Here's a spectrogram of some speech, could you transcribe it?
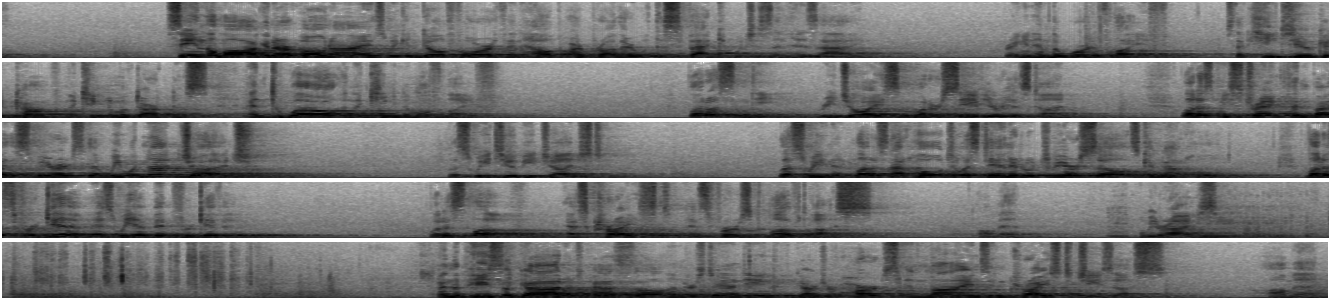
Seeing the log in our own eyes, we can go forth and help our brother with the speck which is in his eye, bringing him the word of life, so that he too can come from the kingdom of darkness and dwell in the kingdom of life. Let us indeed rejoice in what our Savior has done. Let us be strengthened by the Spirit so that we would not judge, lest we too be judged. Lest we, let us not hold to a standard which we ourselves cannot hold. Let us forgive as we have been forgiven. Let us love as Christ has first loved us. Amen. And we rise. And the peace of God, which passes all understanding, guard your hearts and minds in Christ Jesus. Amen.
